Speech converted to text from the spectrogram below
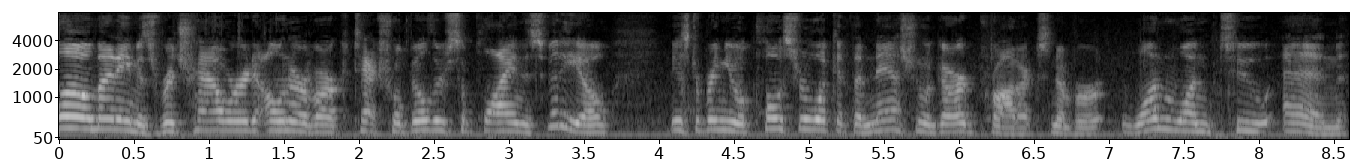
Hello, my name is Rich Howard, owner of Architectural Builder Supply. In this video is to bring you a closer look at the National Guard products number 112N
